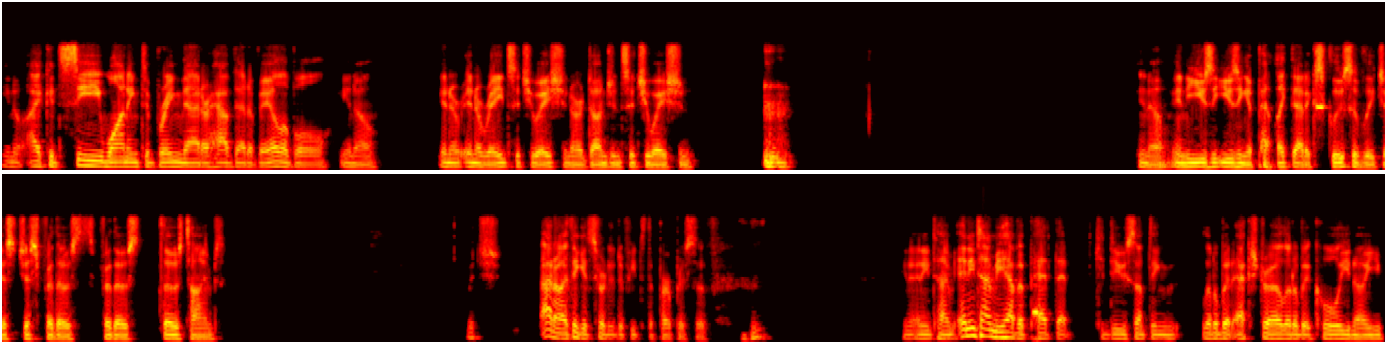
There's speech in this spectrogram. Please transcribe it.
you know i could see wanting to bring that or have that available you know in a in a raid situation or a dungeon situation. You know and using using a pet like that exclusively just just for those for those those times. Which i don't know i think it sort of defeats the purpose of mm-hmm. you know anytime anytime you have a pet that can do something a little bit extra a little bit cool you know you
